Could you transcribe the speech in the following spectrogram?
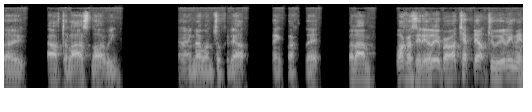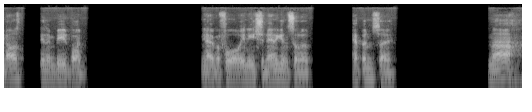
So after last night, we, you know, no one took it out. Thank fuck for that. But um, like I said earlier, bro, I tapped out too early, man. I was getting in bed by, you know, before any shenanigans sort of happened. So, nah,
